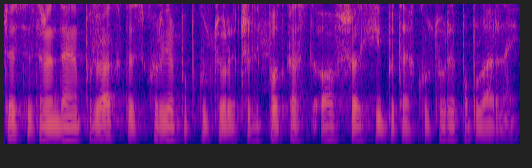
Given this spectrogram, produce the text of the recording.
Cześć, z tej strony Daniel Podolak, to jest Kurier Popkultury, czyli podcast o wszelkich bytach kultury popularnej.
